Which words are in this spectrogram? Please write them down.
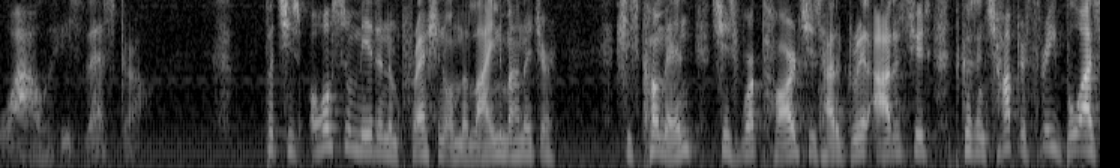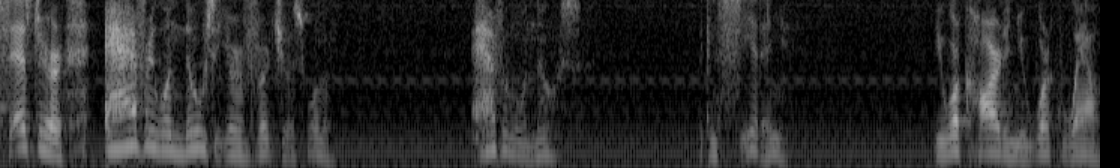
Wow, who's this girl? But she's also made an impression on the line manager. She's come in, she's worked hard, she's had a great attitude, because in chapter 3, Boaz says to her, Everyone knows that you're a virtuous woman. Everyone knows. We can see it in you. You work hard and you work well.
